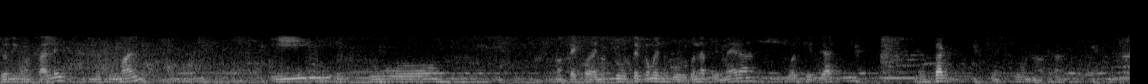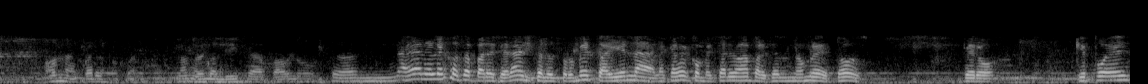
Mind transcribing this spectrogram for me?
Johnny González, no estoy mal, y estuvo, no sé cuál, estuvo usted como en la primera, igual que Jackie, Exacto, estuvo otra, no me acuerdo. No me acuerdo. Luisa, Pablo, Um, allá a lo lejos aparecerán, se los prometo, ahí en la, la caja de comentarios van a aparecer el nombre de todos. Pero, ¿qué puedes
